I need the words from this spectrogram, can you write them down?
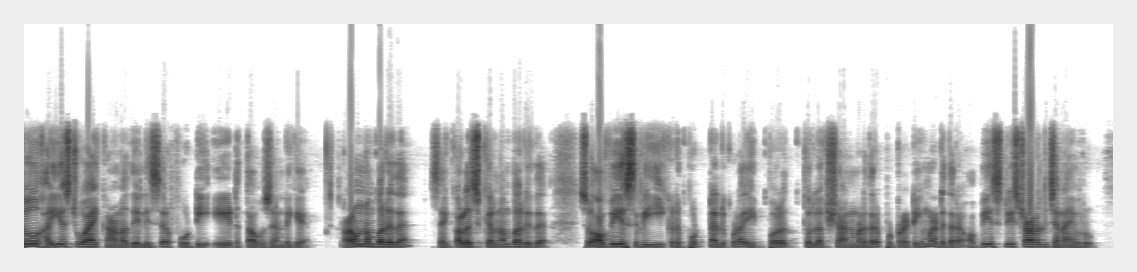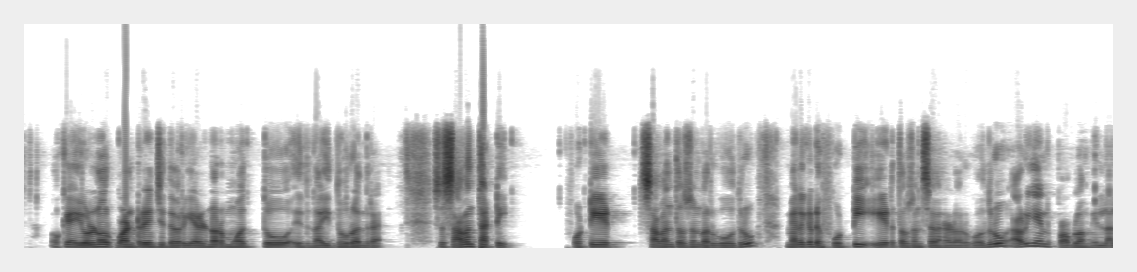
ಸೊ ಹೈಯೆಸ್ಟ್ ಓ ಕಾಣೋದು ಎಲ್ಲಿ ಸರ್ ಫೋರ್ಟಿ ಏಯ್ಟ್ ತೌಸಂಡ್ಗೆ ರೌಂಡ್ ನಂಬರ್ ಇದೆ. ಸೈಕಾಲಜಿಕಲ್ ನಂಬರ್ ಇದೆ. ಸೊ ಆಬ್ವಿಯಸ್ಲಿ ಈ ಕಡೆ ಪುಟ್ನಲ್ಲಿ ಕೂಡ ಇಪ್ಪತ್ತು ಲಕ್ಷ ಏನು ಮಾಡಿದ್ದಾರೆ? ಪುಟ್ ರೈಟಿಂಗ್ ಮಾಡಿದ್ದಾರೆ. ಆಬ್ವಿಯಸ್ಲಿ ಸ್ಟಾರ್ಟಲ್ಲಿ ಜನ ಇವರು. ಓಕೆ ಏಳ್ನೂರು ಪಾಯಿಂಟ್ ರೇಂಜ್ ಇದ್ದವ್ರಿಗೆ ಎರಡು ನೂರ ಮೂವತ್ತು, ಇದನ್ನ ಐದುನೂರು ಅಂದರೆ. So seven thirty forty eight seven ತೌಸಂಡ್ವರೆಗೂ ಹೋದ್ರು. ಮೇಲ್ಗಡೆ ಫೋರ್ಟಿ ಏಯ್ಟ್ ತೌಸಂಡ್ ಸೆವೆನ್ ಹಂಡ್ರೆಡ್ವರೆಗೂ ಹೋದ್ರು. ಅವ್ರಿಗೆ ಏನು ಪ್ರಾಬ್ಲಮ್ ಇಲ್ಲ.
